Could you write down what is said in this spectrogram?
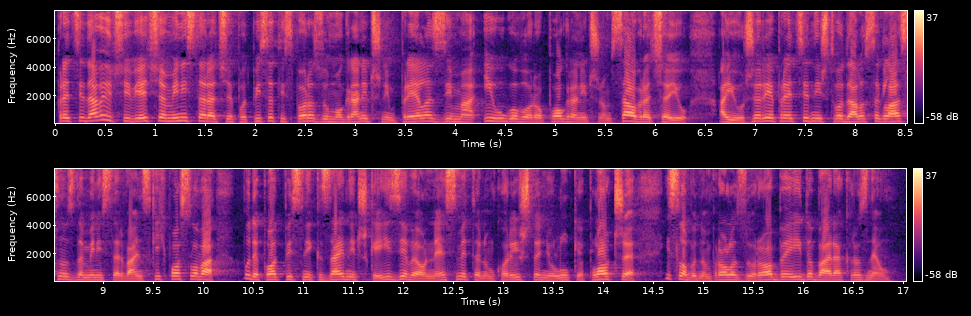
Predsjedavajući vijeća ministara će potpisati sporazum o graničnim prelazima i ugovor o pograničnom saobraćaju, a jučer je predsjedništvo dalo saglasnost da ministar vanjskih poslova bude potpisnik zajedničke izjave o nesmetanom korištenju luke ploče i slobodnom prolazu robe i dobara kroz Neum.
